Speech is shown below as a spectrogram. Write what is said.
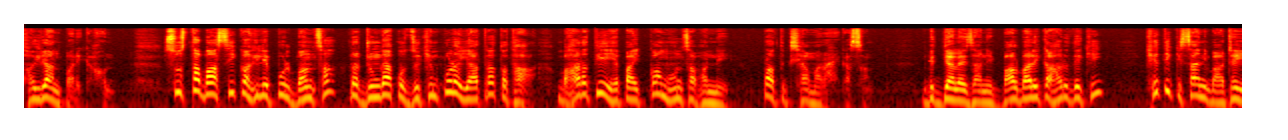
हैरान परेका हुन्। सुस्तावासी कहिले पुल बन्छ र डुङ्गाको जोखिमपूर्ण यात्रा तथा भारतीय हेपाई कम हुन्छ भन्ने प्रतीक्षामा रहेका छन्। विद्यालय जाने बालबालिकाहरूदेखि खेती किसानीबाटै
